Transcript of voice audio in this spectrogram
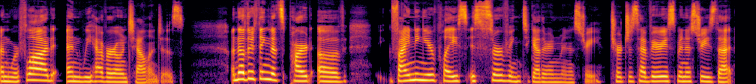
and we're flawed and we have our own challenges. Another thing that's part of finding your place is serving together in ministry. Churches have various ministries that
